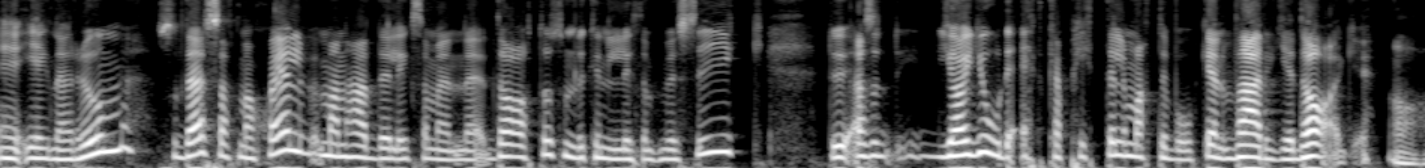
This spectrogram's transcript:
eh, egna rum. Så där satt man själv. Man hade liksom en eh, dator som du kunde lyssna på musik. Du, alltså, jag gjorde ett kapitel i matteboken varje dag. ja.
